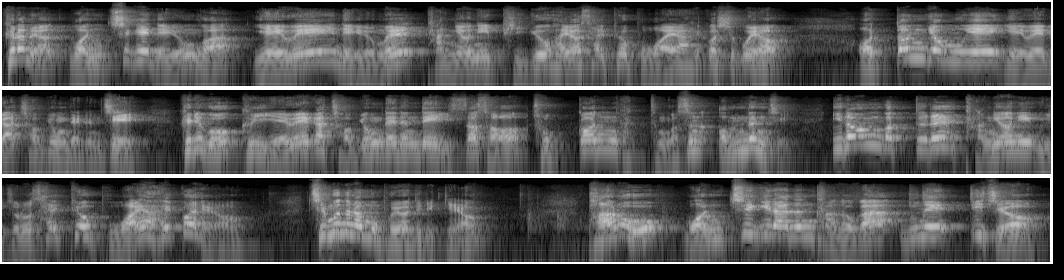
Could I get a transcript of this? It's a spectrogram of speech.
그러면 원칙의 내용과 예외의 내용을 당연히 비교하여 살펴보아야 할 것이고요. 어떤 경우에 예외가 적용되는지, 그리고 그 예외가 적용되는 데 있어서 조건 같은 것은 없는지, 이런 것들을 당연히 위주로 살펴보아야 할 거예요. 지문을 한번 보여드릴게요. 바로 원칙이라는 단어가 눈에 띄죠.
